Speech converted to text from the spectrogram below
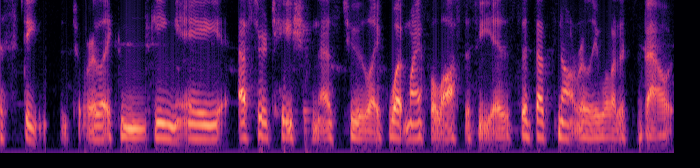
a statement or like making a assertion as to like what my philosophy is that that's not really what it's about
